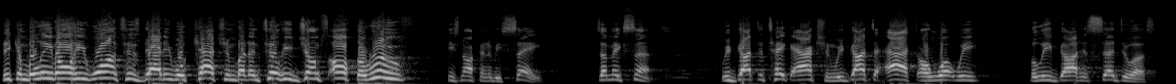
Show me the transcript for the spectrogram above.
He can believe all he wants his daddy will catch him, but until he jumps off the roof, he's not going to be saved. Does that make sense? We've got to take action. We've got to act on what we believe God has said to us.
